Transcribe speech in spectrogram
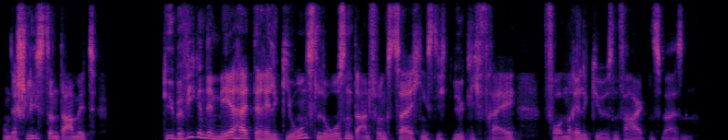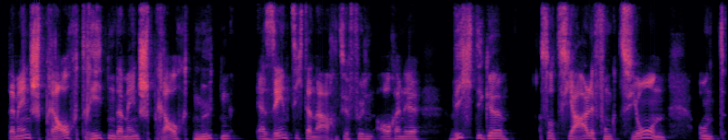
Und er schließt dann damit, die überwiegende Mehrheit der Religionslosen unter Anführungszeichen ist nicht wirklich frei von religiösen Verhaltensweisen. Der Mensch braucht Riten, der Mensch braucht Mythen, er sehnt sich danach und sie erfüllen auch eine wichtige soziale Funktion. Und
